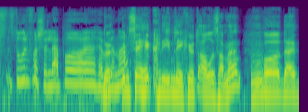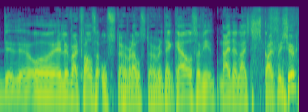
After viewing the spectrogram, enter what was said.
stor forskjell det er på De, høvlene. de ser helt klin like ut alle sammen. Og det er, og, eller i hvert fall altså, ostehøvel er ostehøvel, tenker jeg. Også, nei, den er skarp og tjukk.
